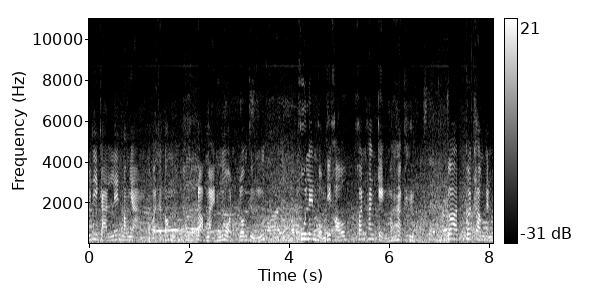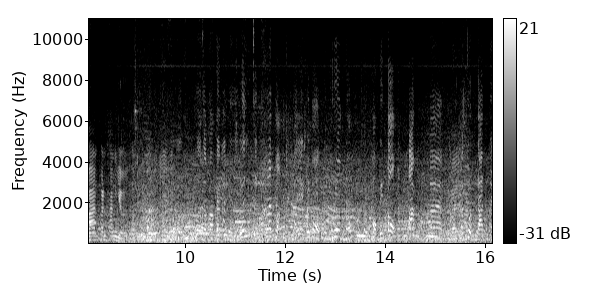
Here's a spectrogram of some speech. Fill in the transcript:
วิธีการเล่นบางอย่างผมอาจจะต้องปรับใหม่ทั้งหมด รวมถึงผู้เล่นผมที่เขาค่อนข้างเก่งมาก ก็ก็ทำกันบ้านค่อนข้างเยอะครับเราจะมาเป็นอย่างนี้แล้วจริงๆคาดหวังนะคะอย่างที่บอกทุกเรื่องเนาะของพี่ต่อมันปังมากมันกดดันไหม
